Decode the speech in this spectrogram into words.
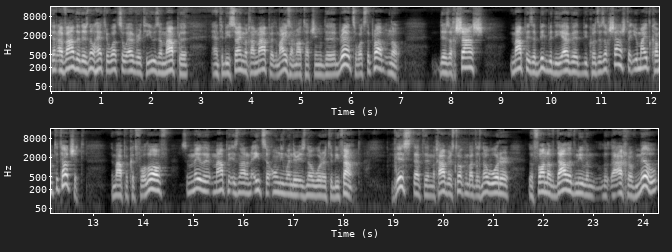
then avada, there's no heter whatsoever to use a mappe and to be saimach on mappe. The mais, I'm not touching the bread, so what's the problem? No there's a chshash, map is a big b'di'evid because there's a chshash that you might come to touch it. The map could fall off. So mele map is not an eitzah only when there is no water to be found. This that the mechaber is talking about, there's no water, the fun of dalad milim, the achar of mil.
